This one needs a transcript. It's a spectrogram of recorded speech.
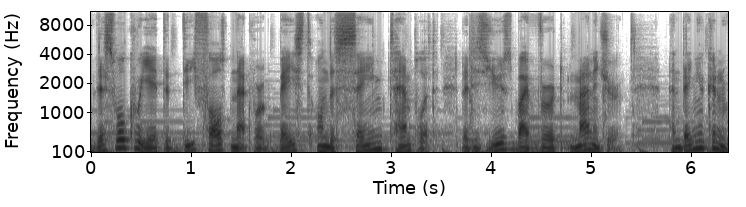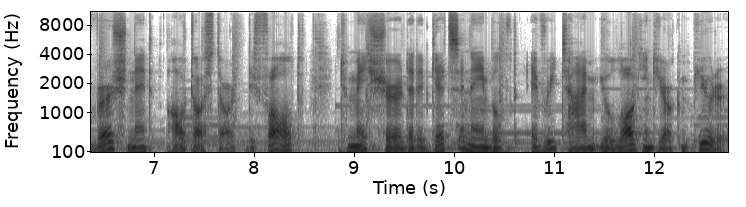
This will create the default network based on the same template that is used by Virt Manager, and then you can virsh net autostart default to make sure that it gets enabled every time you log into your computer.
